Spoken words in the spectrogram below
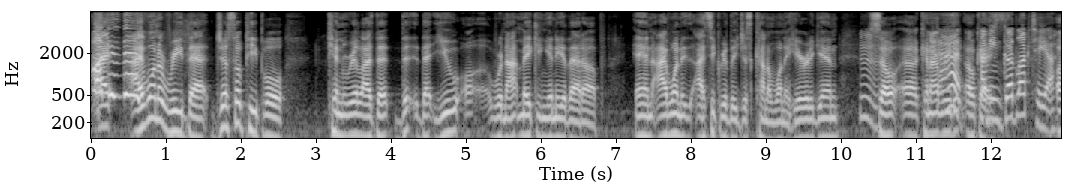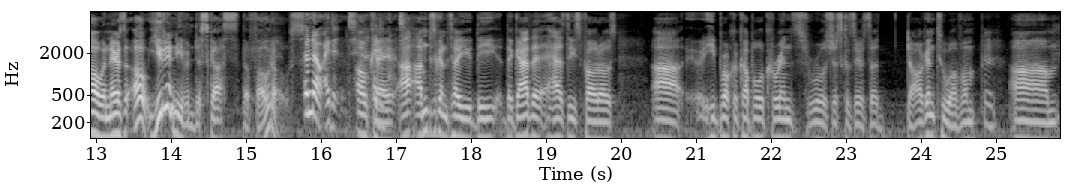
fuck I, is this? I want to read that just so people can realize that th- that you uh, were not making any of that up. And I want to. I secretly just kind of want to hear it again. So uh, can I. Read it? Okay. I mean, good luck to you. Oh, and there's. Oh, you didn't even discuss the photos. no, I didn't. Okay. I, I'm just going to tell you the the guy that has these photos, uh, he broke a couple of Corinne's rules just because there's a dog and two of them. Hmm. Um,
